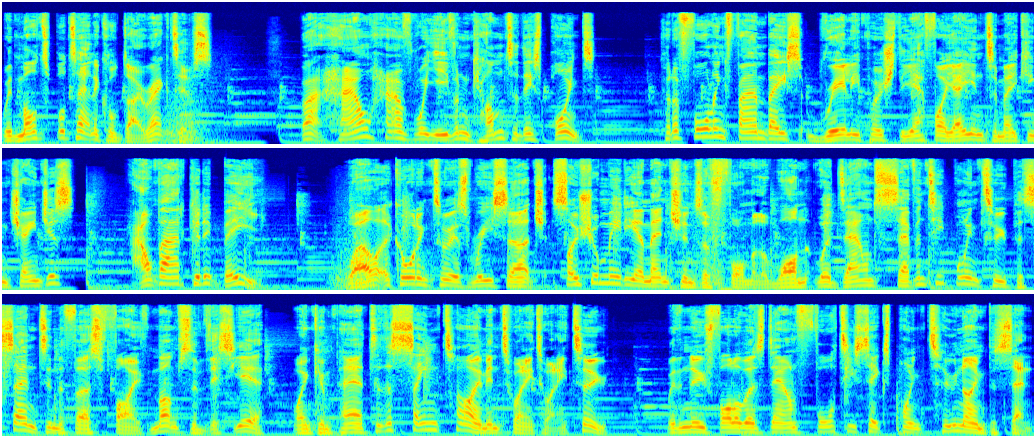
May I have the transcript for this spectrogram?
with multiple technical directives. But how have we even come to this point? Could a falling fanbase really push the FIA into making changes? How bad could it be? Well, according to its research, social media mentions of Formula One were down 70.2% in the first five months of this year when compared to the same time in 2022, with new followers down 46.29%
